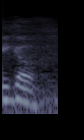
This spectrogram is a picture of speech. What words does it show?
we go.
